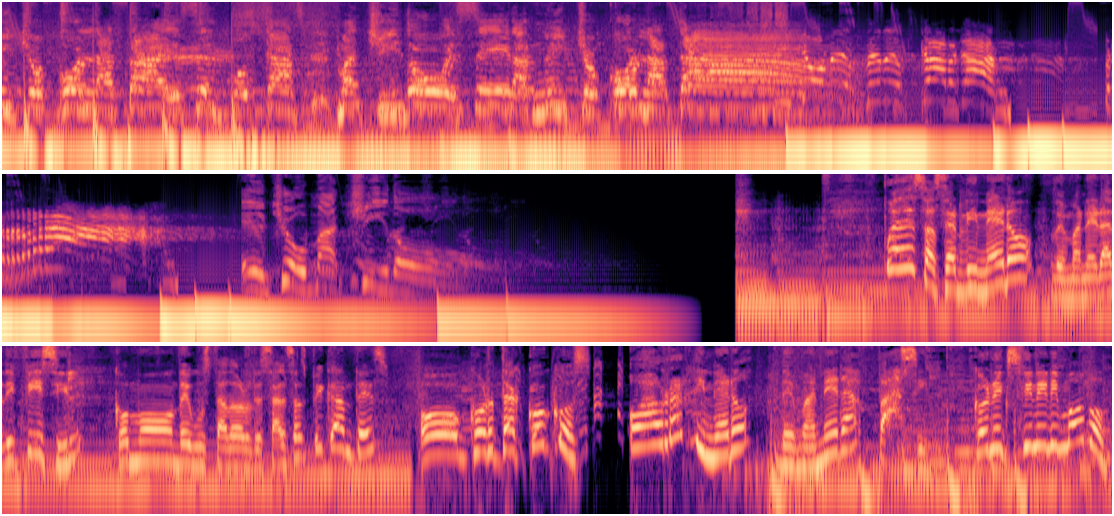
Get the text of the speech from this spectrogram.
y Chocolata, es el podcast más chido, es y Chocolata. Más chido. Puedes hacer dinero de manera difícil, como degustador de salsas picantes, o cortacocos, o ahorrar dinero de manera fácil con Xfinity Mobile.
